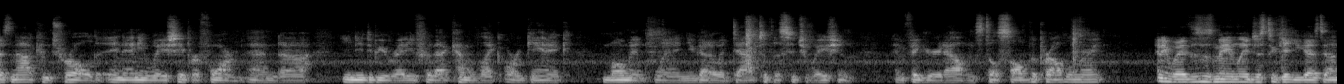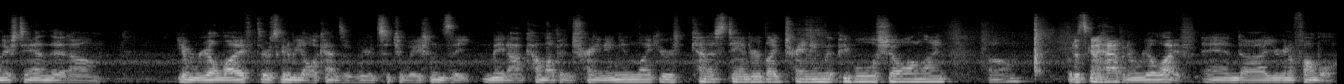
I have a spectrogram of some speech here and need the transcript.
is not controlled in any way, shape, or form, and uh, you need to be ready for that kind of like organic moment when you got to adapt to the situation and figure it out and still solve the problem, right? Anyway, this is mainly just to get you guys to understand that um, in real life, there's going to be all kinds of weird situations that may not come up in training in like your kind of standard like training that people will show online. Um, but it's going to happen in real life, and uh, you're going to fumble.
